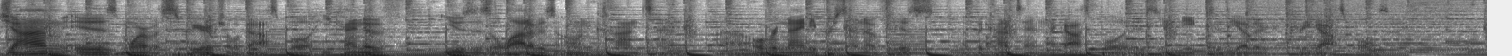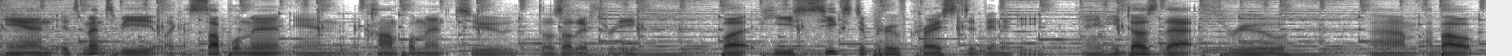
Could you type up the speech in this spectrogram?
John is more of a spiritual gospel. He kind of uses a lot of his own content. Uh, over 90% of his of the content in the gospel is unique to the other three gospels and it's meant to be like a supplement and a complement to those other three. But he seeks to prove Christ's divinity, and he does that through um, about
